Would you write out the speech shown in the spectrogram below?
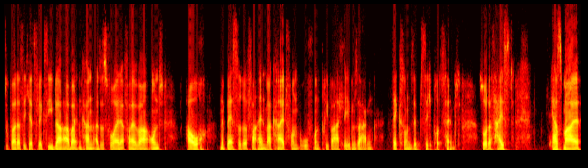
super, dass ich jetzt flexibler arbeiten kann, als es vorher der Fall war. Und auch eine bessere Vereinbarkeit von Beruf und Privatleben, sagen 76 Prozent. So, das heißt, erstmal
